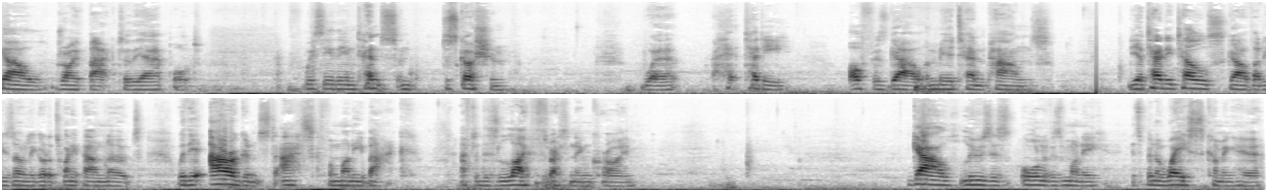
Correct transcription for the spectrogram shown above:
Gal drive back to the airport, we see the intense discussion where Teddy offers Gal a mere ten pounds. Yet Teddy tells Gal that he's only got a twenty pound note, with the arrogance to ask for money back after this life-threatening crime. Gal loses all of his money. It's been a waste coming here,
